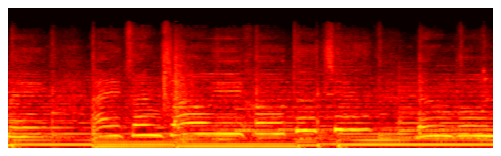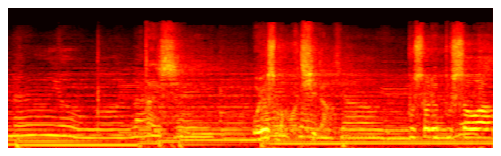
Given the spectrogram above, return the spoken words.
美？爱转角以后的街，能不能由我来但是我有什么好气的啊？不收就不收啊，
